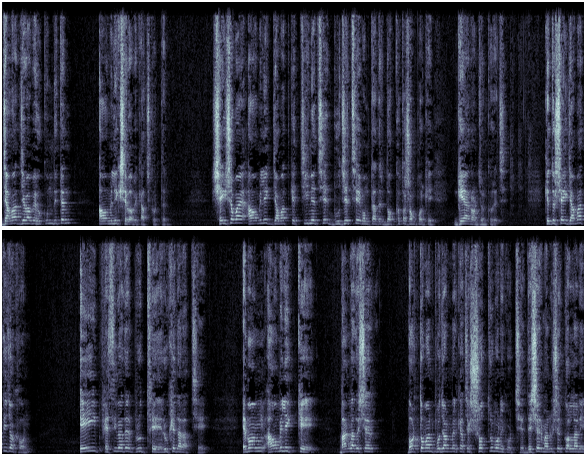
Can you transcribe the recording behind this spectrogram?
জামাত যেভাবে হুকুম দিতেন, আওয়ামী লীগ সেভাবে কাজ করতেন। সেই সময় আওয়ামী লীগ জামাতকে চিনেছে, বুঝেছে এবং তাদের দক্ষতা সম্পর্কে জ্ঞান অর্জন করেছে। কিন্তু সেই জামাতই যখন এই ফেসিবাদের বিরুদ্ধে রুখে দাঁড়াচ্ছে এবং আওয়ামী লীগকে বাংলাদেশের বর্তমান প্রজন্মের কাছে শত্রু মনে করছে। দেশের মানুষের কল্যাণে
